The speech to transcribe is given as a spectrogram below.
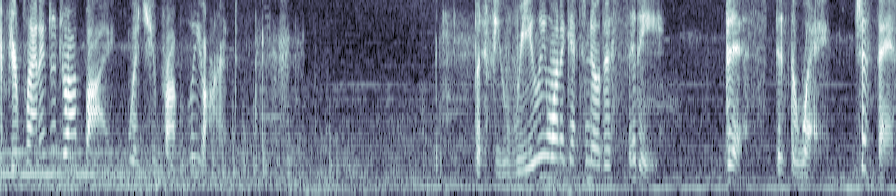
If you're planning to drop by, which you probably aren't, but if you really want to get to know this city, this is the way. Just saying.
